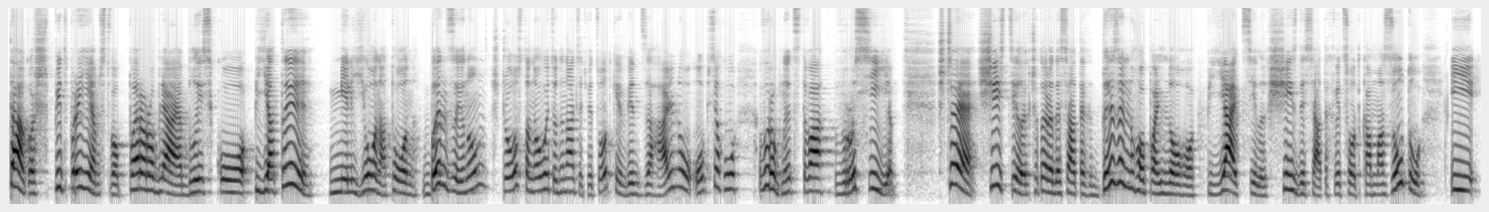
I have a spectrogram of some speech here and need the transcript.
Також підприємство переробляє близько 5 мільйона тонн бензину, що становить 11% від загального обсягу виробництва в Росії. Ще 6,4 дизельного пального, 5,6% мазуту і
